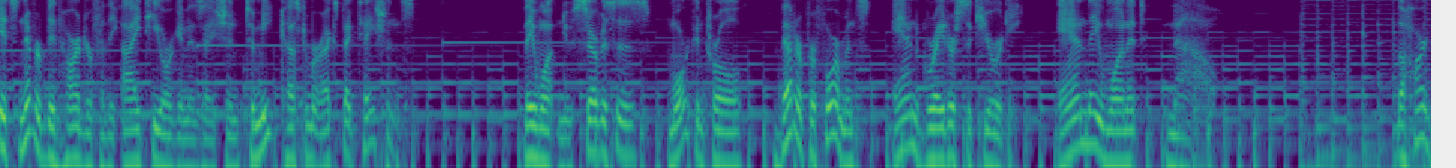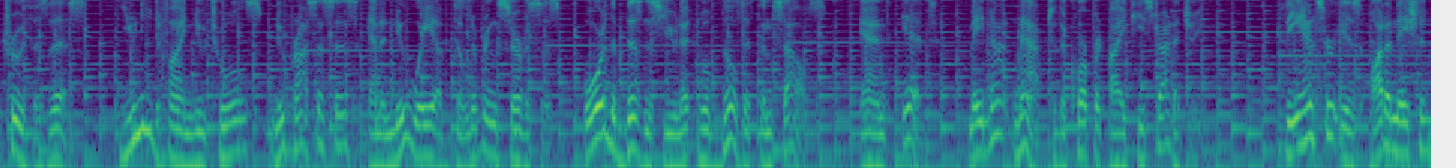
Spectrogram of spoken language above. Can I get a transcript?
It's never been harder for the IT organization to meet customer expectations. They want new services, more control, better performance, and greater security. And they want it now. The hard truth is this. You need to find new tools, new processes, and a new way of delivering services, or the business unit will build it themselves. And it may not map to the corporate IT strategy. The answer is automation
